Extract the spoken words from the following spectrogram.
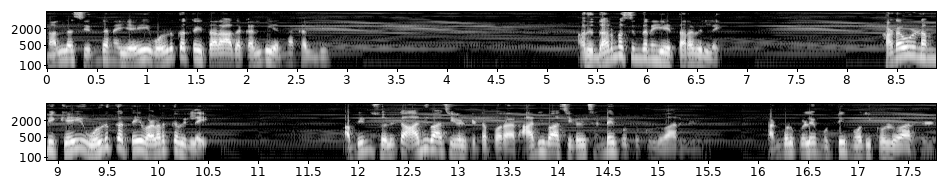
நல்ல சிந்தனையை ஒழுக்கத்தை தராத கல்வி என்ன கல்வி? அது தர்ம சிந்தனையை தரவில்லை. கடவுள் நம்பிக்கை ஒழுக்கத்தை வளர்க்கவில்லை அப்படின்னு சொல்லிட்டு ஆதிவாசிகள் கிட்ட போறார். ஆதிவாசிகள் சண்டை போட்டுக் கொள்வார்கள். தங்களுக்குள்ளே முட்டி மோதிக் கொள்வார்கள்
